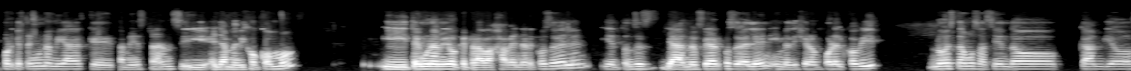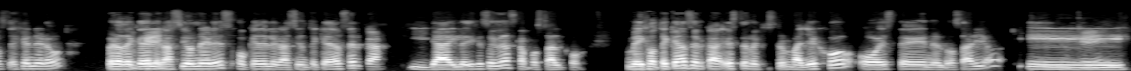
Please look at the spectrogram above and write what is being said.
porque tengo una amiga que también es trans y ella me dijo cómo. Y tengo un amigo que trabajaba en Arcos de Belén y entonces ya me fui a Arcos de Belén y me dijeron por el COVID no estamos haciendo cambios de género, pero de qué delegación eres o qué delegación te queda cerca. Y ya, y le dije, soy de Azcapotzalco. Me dijo, ¿te queda cerca este registro en Vallejo o este en el Rosario? Y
